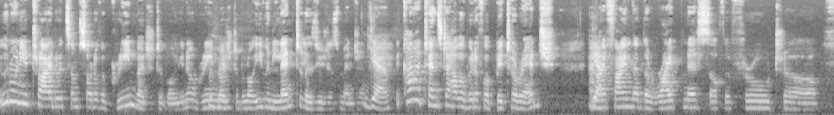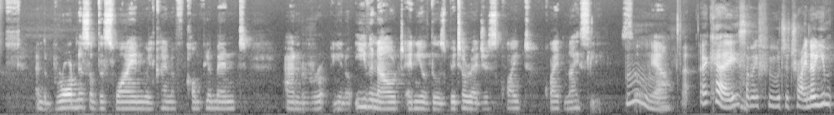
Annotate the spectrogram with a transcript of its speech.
even when you try it with some sort of a green vegetable you know green mm-hmm. vegetable or even lentil as you just mentioned yeah it kind of tends to have a bit of a bitter edge and yeah. i find that the ripeness of the fruit uh, and the broadness of the swine will kind of complement and you know even out any of those bitter edges quite quite nicely so, mm. yeah. Okay, something for people to try. Now, you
